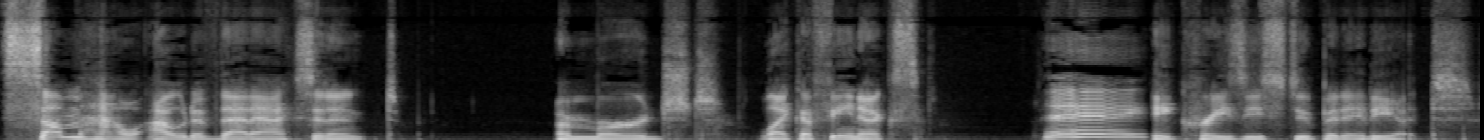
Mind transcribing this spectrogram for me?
Somehow, out of that accident, emerged like a phoenix, Hey. a crazy, stupid idiot.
